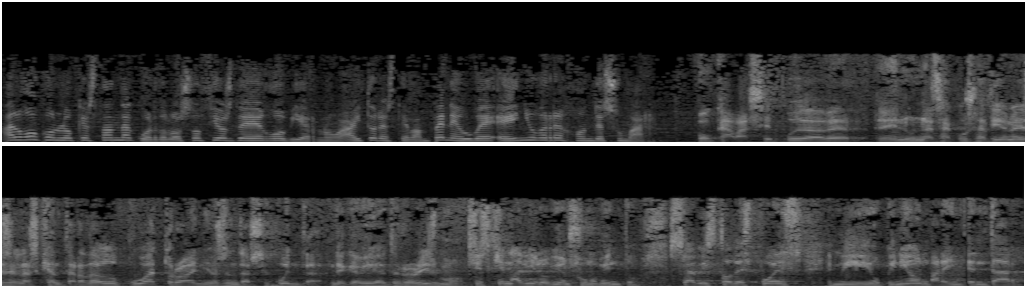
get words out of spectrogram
algo con lo que están de acuerdo los socios de gobierno, Aitor Esteban PNV e Íñigo Rejón de Sumar. Poca base puede haber en unas acusaciones en las que han tardado cuatro años en darse cuenta de que había terrorismo. Si es que nadie lo vio en su momento. Se ha visto después, en mi opinión, para intentar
